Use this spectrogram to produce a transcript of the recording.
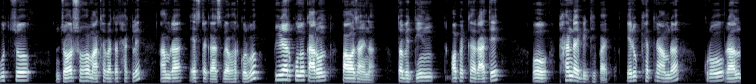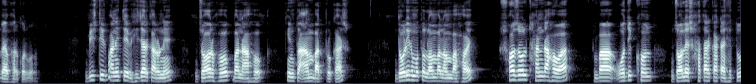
উচ্চ জ্বর সহ মাথা ব্যথা থাকলে আমরা এস্টাকাস ব্যবহার করব। পীড়ার কোনো কারণ পাওয়া যায় না, তবে দিন অপেক্ষা রাতে ও ঠান্ডায় বৃদ্ধি পায়। এরূপ ক্ষেত্রে আমরা ক্রোরাল ব্যবহার করব। বৃষ্টির পানিতে ভিজার কারণে জ্বর হোক বা না হোক, কিন্তু আমবাদ প্রকাশ। দড়ির মতো লম্বা লম্বা হয়। সজল ঠান্ডা হওয়া বা অধিকক্ষণ জলে সাঁতার কাটা হেতু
